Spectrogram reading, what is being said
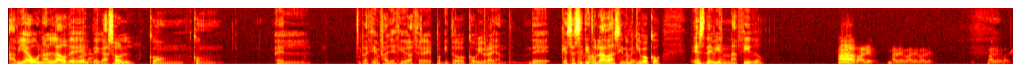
Había uno al lado de, Gasol con, con el recién fallecido hace poquito Kobe Bryant. De, que esa se Ajá, titulaba, si no me equivoco, Es de bien nacido. Ah, vale, vale, vale, vale. Vale, vale.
